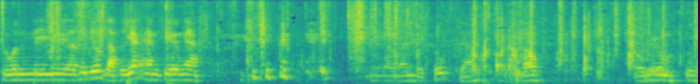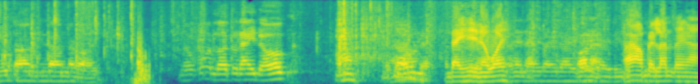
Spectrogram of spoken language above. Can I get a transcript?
Chú Huynh đi phía trước gặp tôi dắt ăn kêu nha. lên được thuốc chở đâu? Rồi nhưng của ta đi lên đó rồi. Đâu có lên tới đây được. Bên đây thì nào quay. Đây đây đây đây Có nè. đây, đi, à không đây lên đây nè.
